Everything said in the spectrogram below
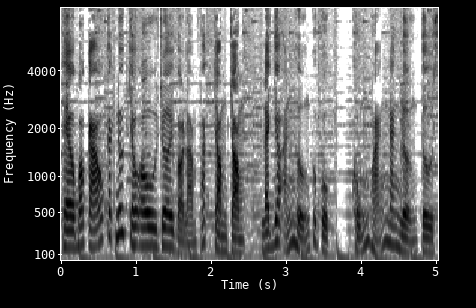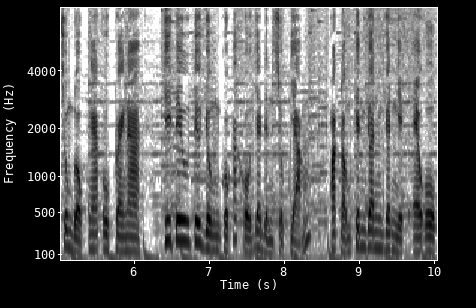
Theo báo cáo, các nước châu Âu rơi vào lạm phát trầm trọng là do ảnh hưởng của cuộc khủng hoảng năng lượng từ xung đột Nga-Ukraine, chi tiêu tiêu dùng của các hộ gia đình sụt giảm, hoạt động kinh doanh doanh nghiệp eo uột,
